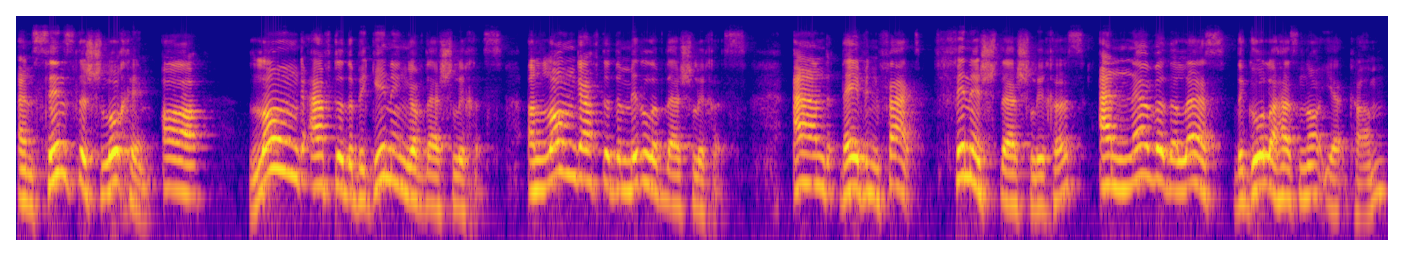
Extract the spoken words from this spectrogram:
And since the Shluchim are long after the beginning of their Shlichus, and long after the middle of their Shlichus, and they've in fact finished their Shlichus, and nevertheless the Geula has not yet come,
